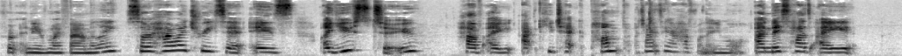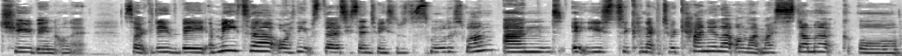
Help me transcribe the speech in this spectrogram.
from any of my family. So how I treat it is I used to have a Accu-Chek pump. I don't think I have one anymore. And this had a tubing on it. So it could either be a metre or I think it was 30 centimetres was the smallest one. And it used to connect to a cannula on like my stomach or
